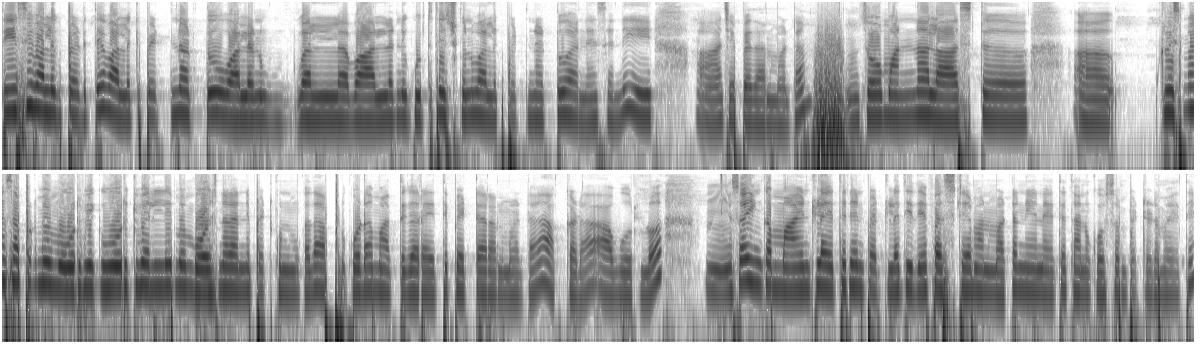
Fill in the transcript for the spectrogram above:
తీసి వాళ్ళకి పెడితే వాళ్ళకి పెట్టినట్టు వాళ్ళని వాళ్ళ వాళ్ళని గుర్తు తెచ్చుకొని వాళ్ళకి పెట్టినట్టు అనేసి అని చెప్పేదన్నమాట. సో మొన్న లాస్ట్ క్రిస్మస్ అప్పుడు మేము ఊరికి ఊరికి వెళ్ళి మేము భోజనాలు అన్నీ పెట్టుకున్నాం కదా అప్పుడు కూడా మా అత్తగారు అయితే పెట్టారనమాట అక్కడ ఆ ఊర్లో. సో ఇంకా మా ఇంట్లో అయితే నేను పెట్టలేదు ఇదే ఫస్ట్ టైం అనమాట నేనైతే తన కోసం పెట్టడం అయితే.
